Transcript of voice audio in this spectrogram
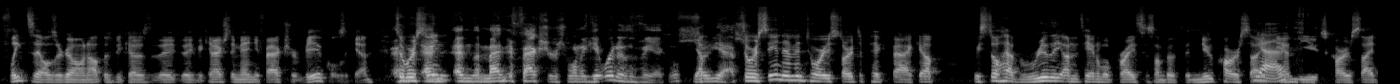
fleet sales are going up is because they, they can actually manufacture vehicles again. So and, we're seeing and, and, the manufacturers want to get rid of the vehicles. Yep. So yes. So we're seeing inventory start to pick back up. We still have really unattainable prices on both the new car side yes. and the used car side.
